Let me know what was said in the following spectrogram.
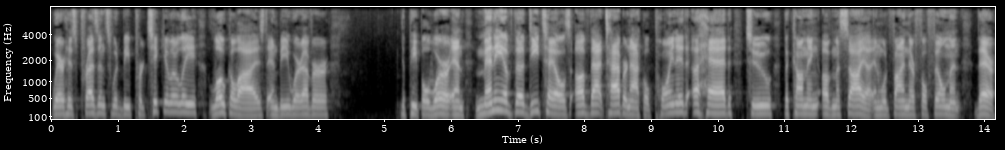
where his presence would be particularly localized and be wherever the people were. And many of the details of that tabernacle pointed ahead to the coming of Messiah and would find their fulfillment there.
